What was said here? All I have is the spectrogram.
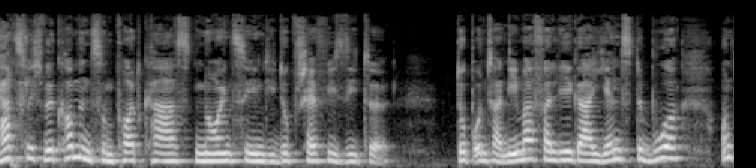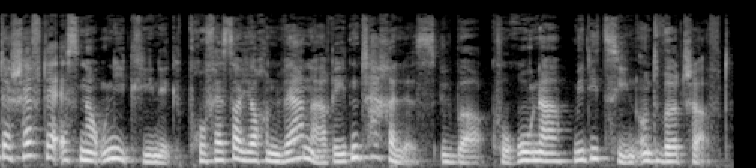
Herzlich willkommen zum Podcast 19, die DUB-Chefvisite. DUB-Unternehmerverleger Jens de Boer und der Chef der Essener Uniklinik, Professor Jochen Werner, reden Tacheles über Corona, Medizin und Wirtschaft.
